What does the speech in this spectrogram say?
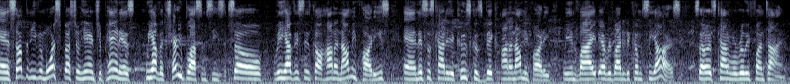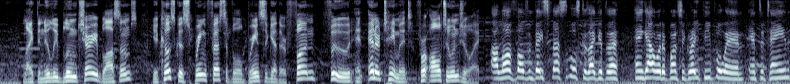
And something even more special here in Japan is we have a cherry blossom season. So we have these things called Hananami parties, and this is kind of Yokosuka's big Hananami party. We invite everybody to come see ours. So it's kind of a really fun time. Like the newly bloomed cherry blossoms, Yokosuka's Spring Festival brings together fun, food, and entertainment for all to enjoy. I love open base festivals because I get to hang out with a bunch of great people and entertain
